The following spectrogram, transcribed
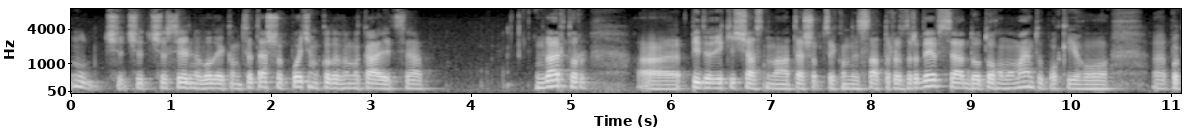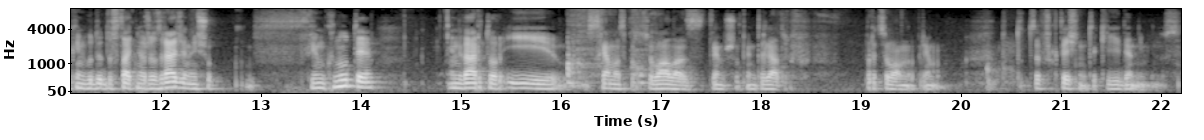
ну, чи, чи, чи сильно великим, це те, що потім, коли вимикається інвертор, е, піде якийсь час на те, щоб цей конденсатор розрядився до того моменту, поки, його, е, поки він буде достатньо розряджений, щоб вімкнути інвертор і схема спрацювала з тим, щоб вентилятор працював напряму. Тобто це фактично такий єдиний мінус.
